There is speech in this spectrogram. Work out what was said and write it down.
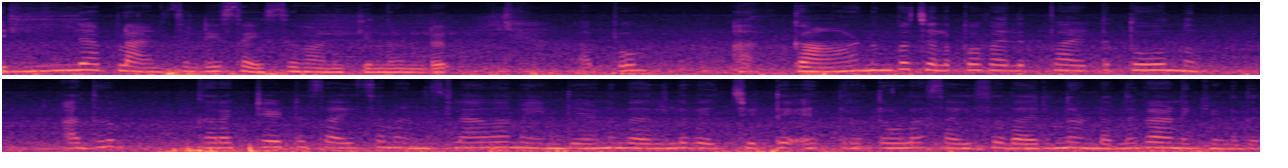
എല്ലാ പ്ലാന്റ്സിന്റെയും സൈസ് കാണിക്കുന്നുണ്ട്. അപ്പം കാണുമ്പോൾ ചിലപ്പോൾ വലുപ്പമായിട്ട് തോന്നും. അത് കറക്റ്റായിട്ട് സൈസ് മനസ്സിലാവാൻ വേണ്ടിയാണ് വിരൽ വെച്ചിട്ട് എത്രത്തോളം സൈസ് വരുന്നുണ്ടെന്ന് കാണിക്കുന്നത്.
